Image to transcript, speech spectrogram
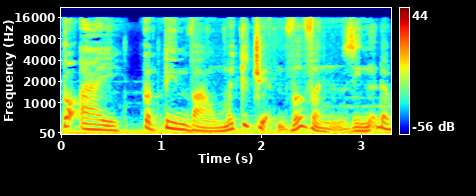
có ai còn tin vào mấy cái chuyện vớ vẩn gì nữa đâu.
